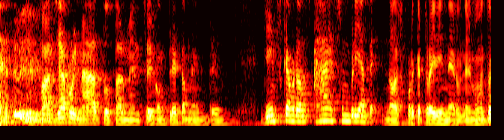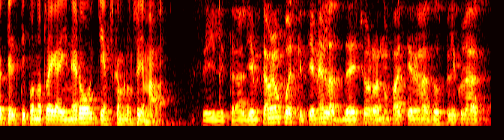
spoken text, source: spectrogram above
Infancia arruinada totalmente. Sí, completamente. James Cameron, ah, es un brillante. No, es porque trae dinero. En el momento en que el tipo no traiga dinero, James Cameron se llamaba. Sí, literal. James Cameron, pues que tiene las. De hecho, Random Fact tiene las dos películas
